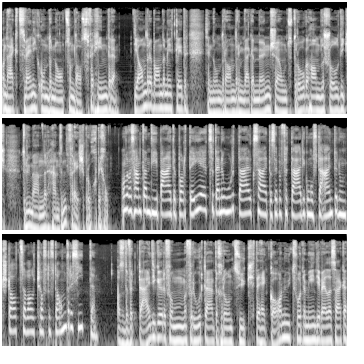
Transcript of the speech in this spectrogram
und hat zu wenig unternommen, um das zu verhindern. Die anderen Bandenmitglieder sind unter anderem wegen Menschen- und Drogenhandel schuldig. Drei Männer haben einen Freispruch bekommen. Und was haben dann die beiden Parteien zu diesen Urteilen gesagt, dass eben Verteidigung auf der einen und Staatsanwaltschaft auf der anderen Seite? Also der Verteidiger vom verurteilten Grundzeug, der hat gar nichts vor den Medien sagen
